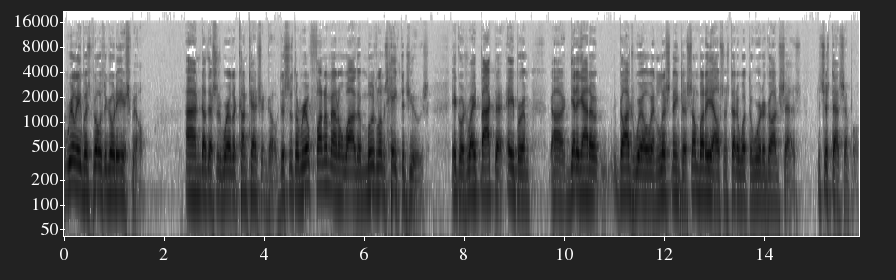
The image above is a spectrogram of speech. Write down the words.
really was supposed to go to Ishmael. And uh, this is where the contention goes. This is the real fundamental why the Muslims hate the Jews. It goes right back to Abraham uh, getting out of God's will and listening to somebody else instead of what the Word of God says. It's just that simple.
